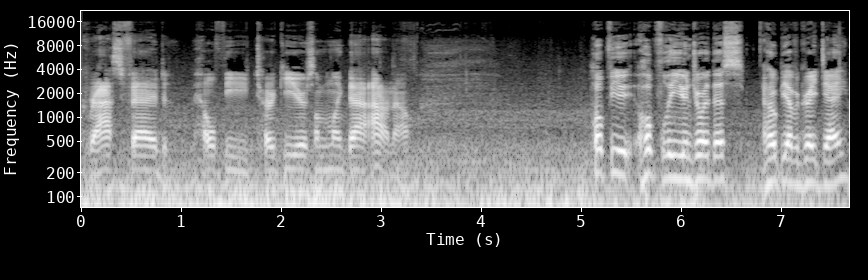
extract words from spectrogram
grass fed healthy turkey or something like that. I don't know. Hopefully, hopefully you enjoyed this. I hope you have a great day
